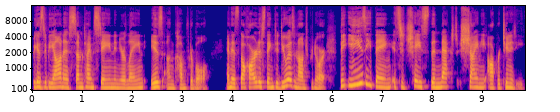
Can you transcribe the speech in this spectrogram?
because to be honest, sometimes staying in your lane is uncomfortable. And it's the hardest thing to do as an entrepreneur. The easy thing is to chase the next shiny opportunity.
